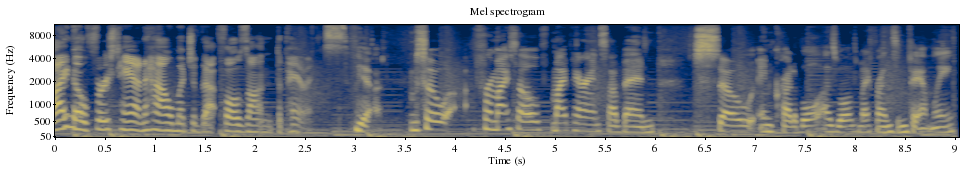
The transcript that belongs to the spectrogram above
I know firsthand how much of that falls on the parents. Yeah. So for myself, my parents have been so incredible, as well as my friends and family.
